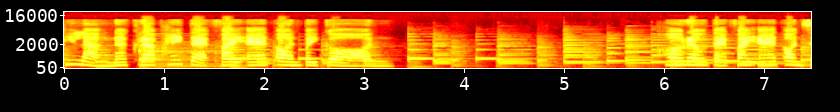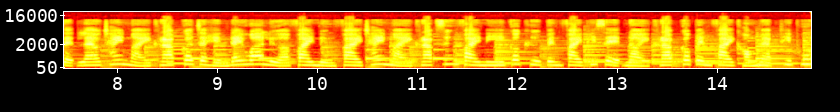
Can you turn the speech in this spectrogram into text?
ที่หลังนะครับ ให้แตกไฟล์แอดออนไปก่อน พอเราแตกไฟแอดออนเสร็จแล้วใช่ไหมครับ ก็จะเห็นได้ว่าเหลือไฟหนึ่งไฟใช่ไหมครับ ซึ่งไฟนี้ก็คือเป็นไฟพิเศษหน่อยครับ ก็เป็นไฟของแมปที่ผู้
